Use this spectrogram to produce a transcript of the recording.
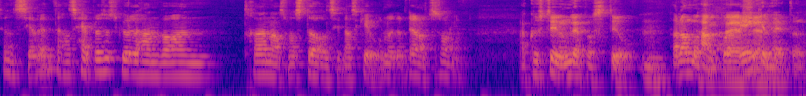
Sen så jag vet inte, hans, helt plötsligt skulle han vara en tränare som var större än sina skor nu den- denna säsongen. Ja, kostymen blev för stor. Hade han bara Han trott på enkelheten.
